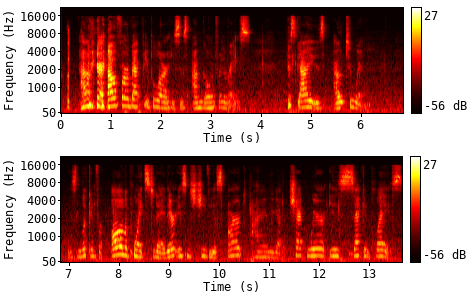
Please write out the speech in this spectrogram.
I don't care how far back people are. He says, I'm going for the race. This guy is out to win. He's looking for all the points today. There is mischievous art. I we gotta check where is second place.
